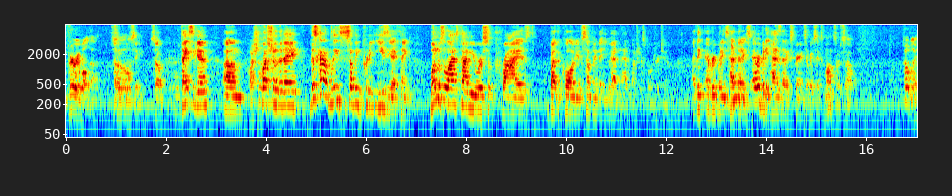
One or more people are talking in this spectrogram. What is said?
very well done. So So, we'll see. So thanks again. Um, question, question of the day. This kind of leads to something pretty easy, I think. When was the last time you were surprised by the quality of something that you hadn't had much exposure to? I think everybody's had that. Hmm. everybody has that experience every six months or so. Totally.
